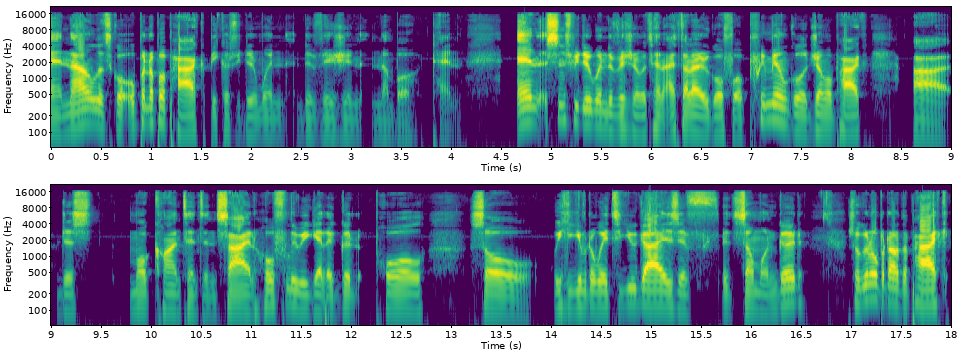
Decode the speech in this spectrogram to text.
And now let's go open up a pack because we did win division number 10. And since we did win division number 10, I thought I would go for a premium gold jumbo pack. Uh, just more content inside. Hopefully we get a good pull so we can give it away to you guys if it's someone good. So we're gonna open up the pack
